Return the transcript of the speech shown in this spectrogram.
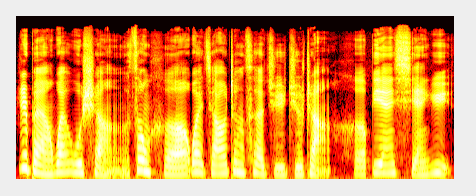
日本外务省综合外交政策局局长河边贤玉。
